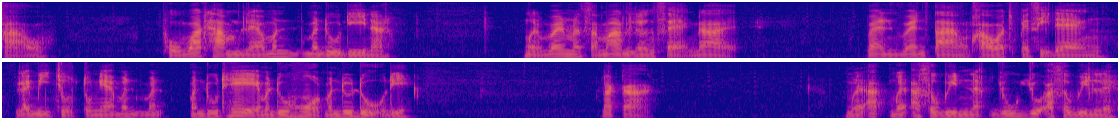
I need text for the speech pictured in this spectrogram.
ขาว ผมว่าทำแล้วมันมันดูดีนะ เหมือนแว่นมันสามารถเรืองแสงได้ แว่นแว่นตาของเขาจะเป็นสีแดง และมีจุดตรงเนี้ยมันมันมันดูเท่ มันดูโหด มันดูดุดี หน้ากาก เหมือนเหมือนอัศวินอะยุยุอัศวินเลย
